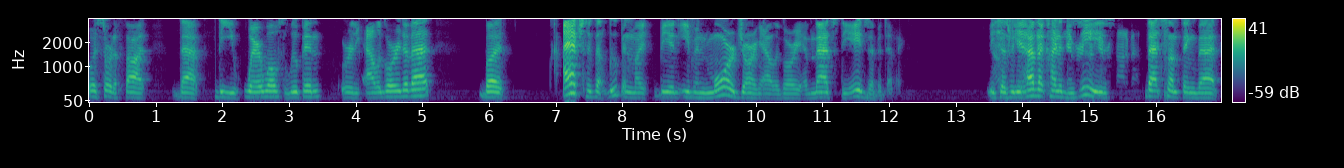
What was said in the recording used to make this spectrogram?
it was sort of thought that the werewolves Lupin were the allegory to that. But I actually think that Lupin might be an even more jarring allegory, and that's the AIDS epidemic. Because Oh, when you have that kind I've of never- disease, never thought about that. that's something that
